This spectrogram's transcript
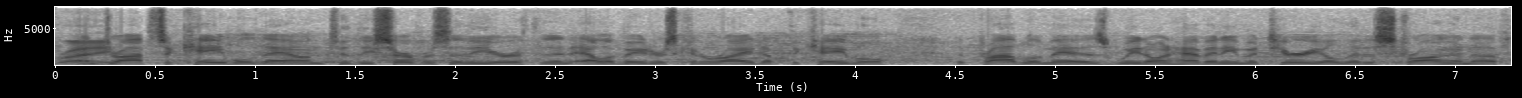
Right. and drops a cable down to the surface of the Earth, and then elevators can ride up the cable. The problem is we don't have any material that is strong enough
